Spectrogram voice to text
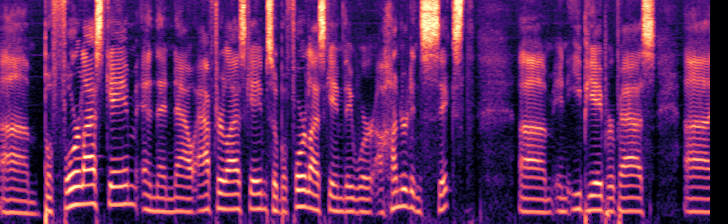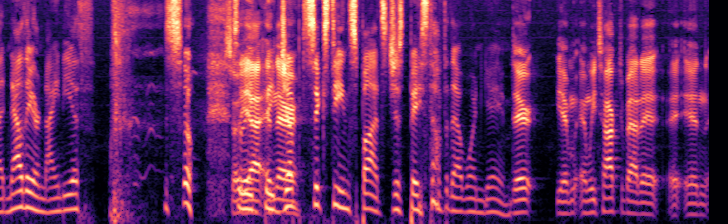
um, before last game and then now after last game. So before last game, they were 106th um, in EPA per pass. Uh, now they are 90th. so, So, so, they, yeah, they jumped 16 spots just based off of that one game. There, yeah, and we talked about it in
